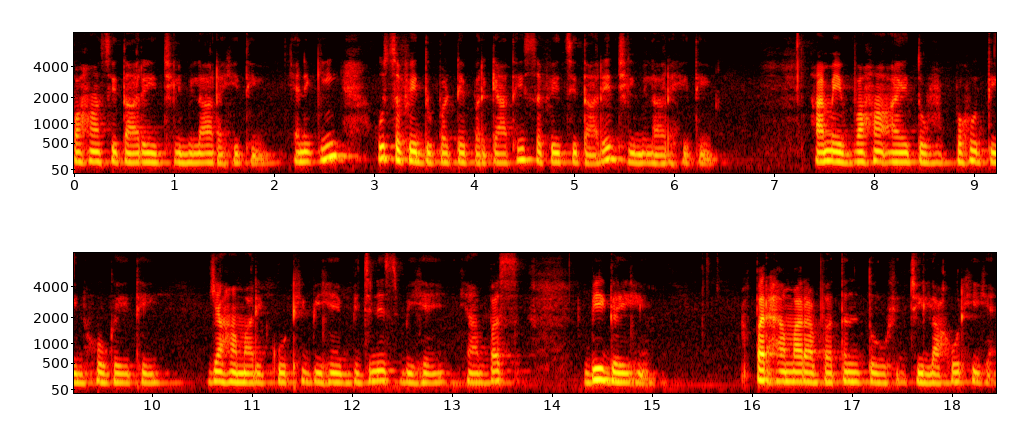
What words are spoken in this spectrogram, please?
वहाँ सितारे झिलमिला रही थी, यानी कि उस सफ़ेद दुपट्टे पर क्या थे? सफ़ेद सितारे झिलमिला रही थी। हमें वहाँ आए तो बहुत दिन हो गई थी। यहाँ हमारी कोठी भी है, बिज़नेस भी है, यहाँ बस भी गई हैं। पर हमारा वतन तो जी लाहौर ही है।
